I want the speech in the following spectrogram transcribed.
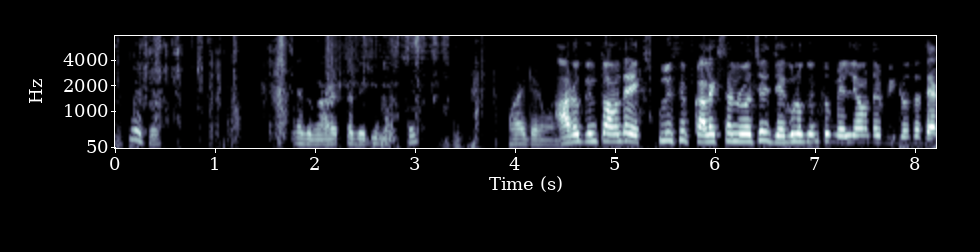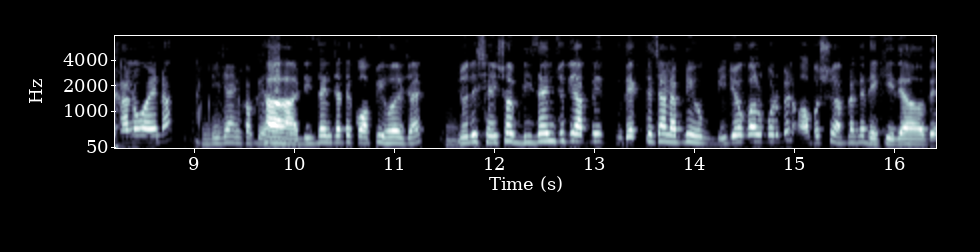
ঠিক আছে? দেখুন আরেকটা দেখিয়ে দিচ্ছি হোয়াইটের মধ্যে। আরও কিন্তু আমাদের এক্সক্লুসিভ কালেকশন রয়েছে যেগুলো কিন্তু মেনলি আমাদের ভিডিওতে দেখানো হয় না। ডিজাইন কপি হ্যাঁ হ্যাঁ। ডিজাইন যাতে কপি হয়ে যায়। যদি সেই সব ডিজাইন যদি আপনি দেখতে চান আপনি ভিডিও কল করবেন অবশ্যই আপনাকে দেখিয়ে দেওয়া হবে।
